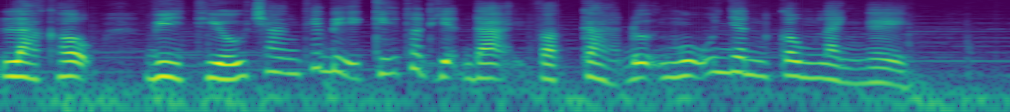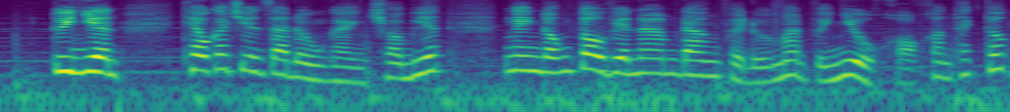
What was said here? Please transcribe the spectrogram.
lạc hậu vì thiếu trang thiết bị kỹ thuật hiện đại và cả đội ngũ nhân công lành nghề. Tuy nhiên, theo các chuyên gia đầu ngành cho biết, ngành đóng tàu Việt Nam đang phải đối mặt với nhiều khó khăn thách thức,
